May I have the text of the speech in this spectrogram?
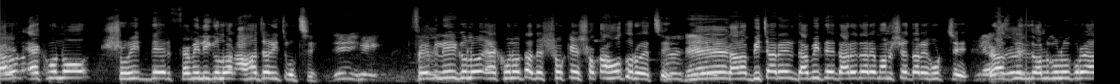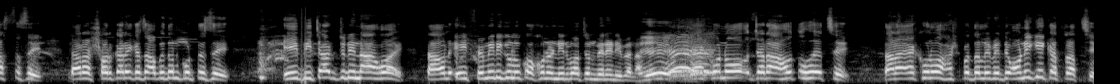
কারণ এখনও শহীদদের ফ্যামিলিগুলোর আহাজারি চলছে। ফ্যামিলিগুলো এখনও তাদের শোকে শোকাহত রয়েছে। তারা বিচারের দাবিতে দাঁড়ে দাঁড়ে মানুষের দ্বারে ঘুরছে। রাজনৈতিক দলগুলো করে আসতেছে। তারা সরকারের কাছে আবেদন করতেছে এই বিচার যদি না হয় তাহলে এই ফ্যামিলিগুলো কখনো নির্বাচন মেনে নেবে না। এখনও যারা আহত হয়েছে তারা এখনও হাসপাতালের বেডে অনেকেই কাতরাচ্ছে।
